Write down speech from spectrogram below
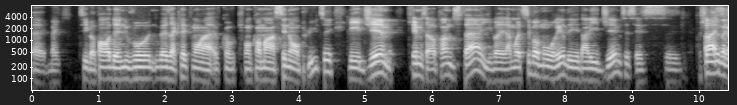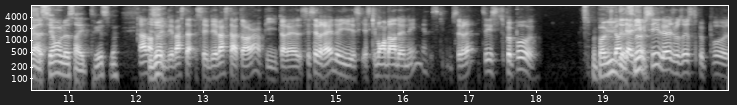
ben, il va pas avoir de nouveaux, nouvelles athlètes qui vont, qui vont commencer non plus. Les gyms, crime, ça va prendre du temps. Il va, la moitié va mourir dans les gyms. Tu sais, c'est, la prochaine génération, ça. Là, ça va être triste. Là. Ah non, c'est, dévastateur. Puis c'est, vrai, là, est-ce qu'ils vont abandonner? C'est vrai? Tu si tu peux pas. Tu peux pas vivre de ta ça. vie aussi, là, je veux dire, si tu peux pas.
